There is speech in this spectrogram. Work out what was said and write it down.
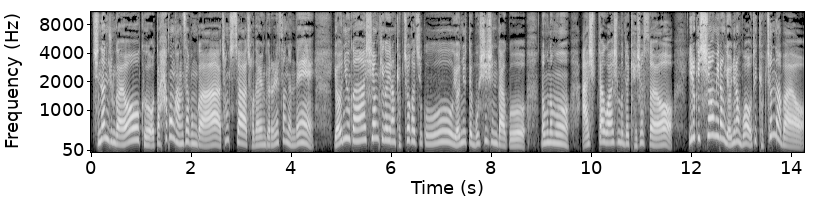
지난주인가요? 그 어떤 학원 강사분과 청취자 전화 연결을 했었는데 연휴가 시험 기간이랑 겹쳐가지고 연휴 때 못 쉬신다고 너무너무 아쉽다고 하신 분들 계셨어요. 이렇게 시험이랑 연휴랑 뭐가 어떻게 겹쳤나 봐요.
